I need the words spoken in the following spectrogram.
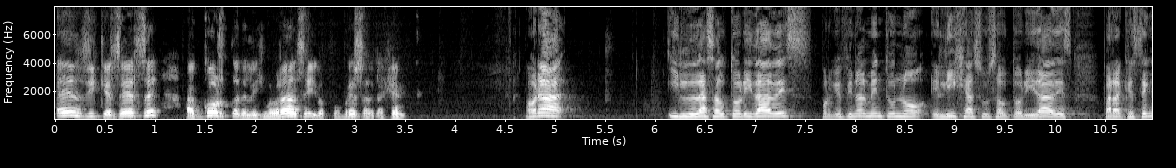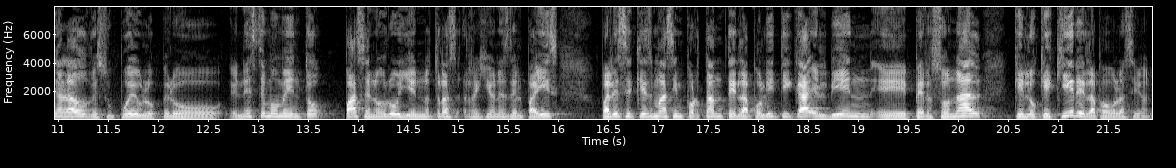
enriquecerse a costa de la ignorancia y la pobreza de la gente. Ahora, ¿y las autoridades? Porque finalmente uno elige a sus autoridades para que estén al lado de su pueblo, pero en este momento, pasa en Oro y en otras regiones del país, parece que es más importante la política, el bien eh, personal, que lo que quiere la población.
